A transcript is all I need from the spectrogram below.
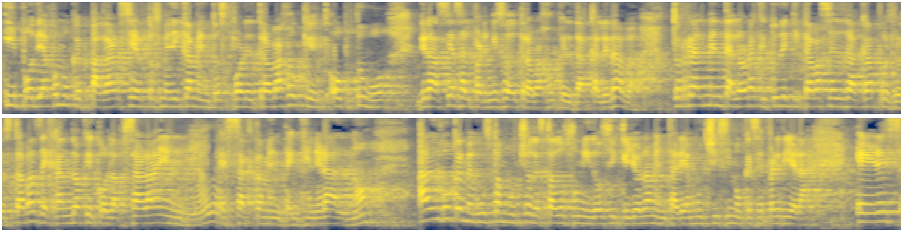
y podía como que pagar ciertos medicamentos por el trabajo que obtuvo gracias al permiso de trabajo que el DACA le daba. Entonces realmente a la hora que tú le quitabas el DACA, pues lo estabas dejando a que colapsara en exactamente en general, ¿no? Algo que me gusta mucho de Estados Unidos y que yo lamentaría muchísimo que se perdiera es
